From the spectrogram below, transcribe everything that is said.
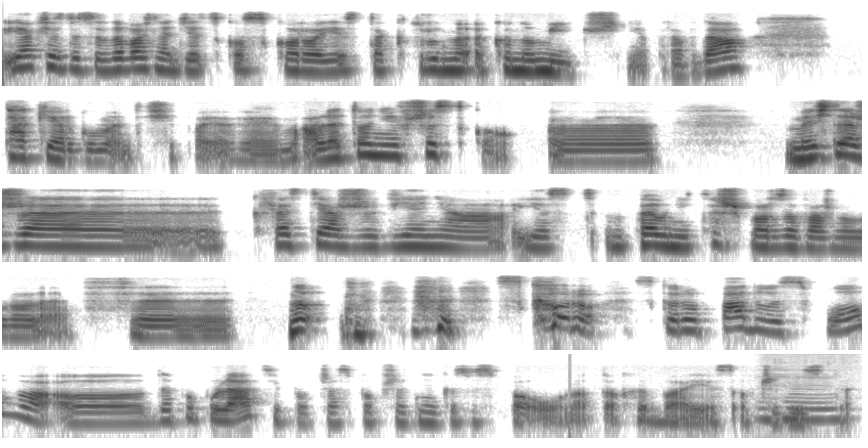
jak się zdecydować na dziecko, skoro jest tak trudno ekonomicznie, prawda? Takie argumenty się pojawiają, ale to nie wszystko. E, Myślę, że kwestia żywienia jest, pełni też bardzo ważną rolę w, no, skoro, skoro padły słowa o depopulacji podczas poprzedniego zespołu, no to chyba jest oczywiste. Mhm.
